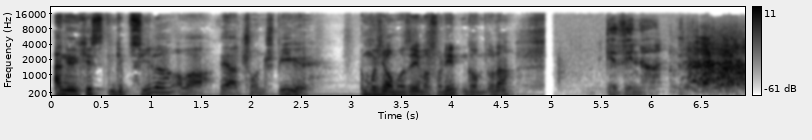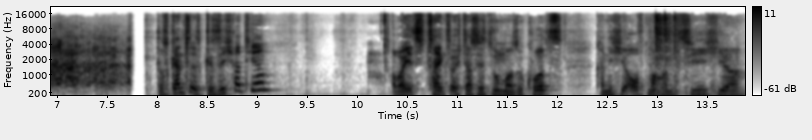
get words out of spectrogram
Angelkisten gibt's viele, aber wer hat schon einen Spiegel? Da muss ich auch mal sehen, was von hinten kommt, oder? Gewinner. Das Ganze ist gesichert hier. Aber jetzt zeigt euch das jetzt nur mal so kurz. Kann ich hier aufmachen, ziehe ich hier.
